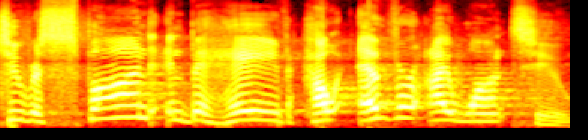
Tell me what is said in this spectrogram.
to respond and behave however I want to.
